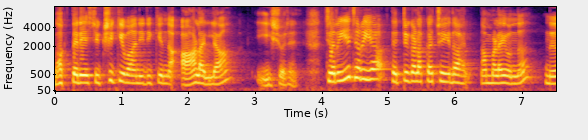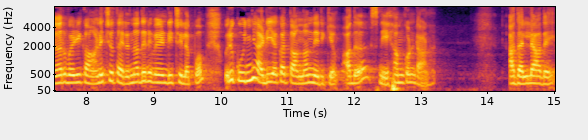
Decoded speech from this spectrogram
ഭക്തരെ ശിക്ഷിക്കുവാനിരിക്കുന്ന ആളല്ല ഈശ്വരൻ. ചെറിയ ചെറിയ തെറ്റുകളൊക്കെ ചെയ്താൽ നമ്മളെ ഒന്ന് നേർവഴി കാണിച്ചു തരുന്നതിന് വേണ്ടി ചിലപ്പം ഒരു കുഞ്ഞടിയൊക്കെ തന്നെന്നിരിക്കും. അത് സ്നേഹം കൊണ്ടാണ്. അതല്ലാതെ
